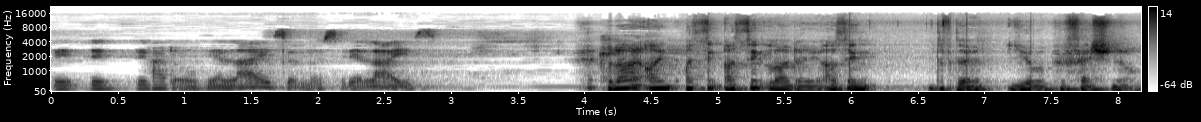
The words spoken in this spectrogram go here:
they, they they've had all their lives or most of their lives. But I, I, I think I think Lade, I think that you're a professional.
